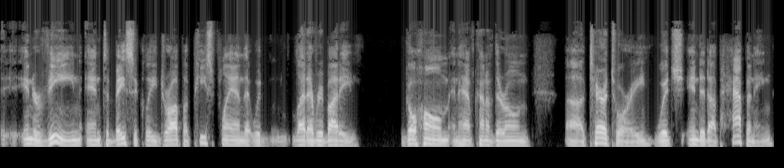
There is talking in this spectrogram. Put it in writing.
intervene and to basically draw up a peace plan that would let everybody go home and have kind of their own uh, territory, which ended up happening.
